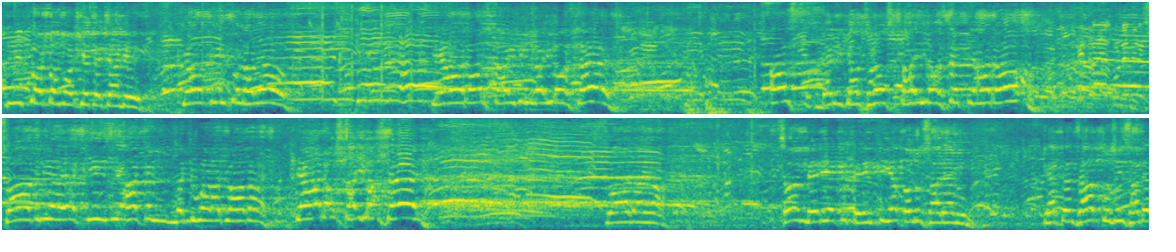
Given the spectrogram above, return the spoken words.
ਫਰੀਦਕੋਟ ਤੋਂ ਮੁੜ ਕੇ ਵੇਚਾਂਗੇ ਕਿਉਂ ਫਰੀਦਕੋਟ ਵਾਲਿਓ ਪਿਆਰ ਔਰ ਸਤਾਈ ਦੀ ਲੜਾਈ ਵਾਸਤੇ। ਆਹ ਮੇਰੀ ਗੱਲ ਸੁਣੋ, ਸਤਾਈ ਵਾਸਤੇ ਪਿਆਰ ਹੋ ਸਵਾਦ ਨਹੀਂ ਆਇਆ, ਕੀ ਜੀ, ਆਹ ਲੱਡੂ ਵਾਲਾ ਜਵਾਬ ਹੈ। ਪਿਆਰ ਔਰ ਸਤਾਈ ਵਾਸਤੇ। ਸਵਾਦ ਆਇਆ। ਸੋ ਮੇਰੀ ਇੱਕ ਬੇਨਤੀ ਆ ਤੁਹਾਨੂੰ ਸਾਰਿਆਂ ਨੂੰ। ਕੈਪਟਨ ਸਾਹਿਬ, ਤੁਸੀਂ ਸਾਡੇ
